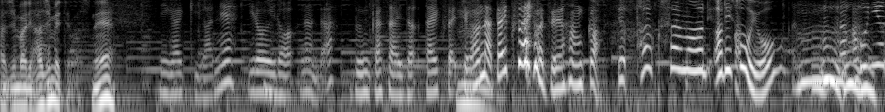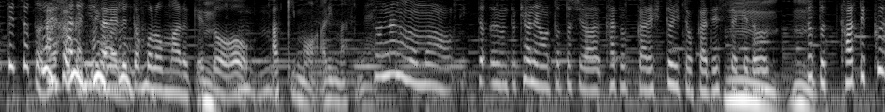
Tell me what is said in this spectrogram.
始まり始めてますね。2学期がね、いろいろなんだ文化祭だ体育祭。うん。違うな、体育祭は前半か。いや体育祭もありありそうよ。うん。ん。学校によってちょっとね、春にされるところもあるけどうん。う、ん。秋もありますね。そ。んなのももうとうんと去年一昨年は家族から一人とかでしたけど、うん。うん。ちょっと変わってく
